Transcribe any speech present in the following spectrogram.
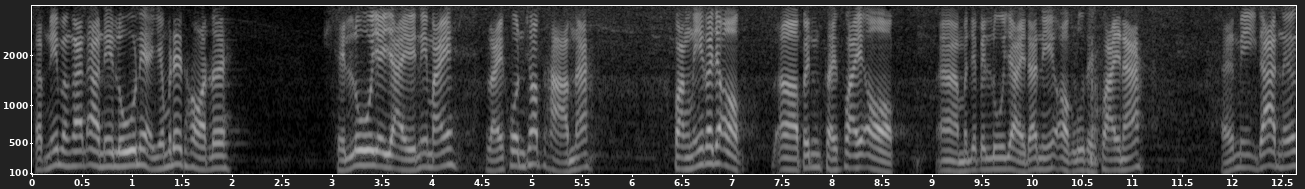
แบบนี้เหมือนกันอ้าวนี่รูเนี่ยยังไม่ได้ถอดเลย เห็นรูใหญ่ๆนี่ไหมหลายคนชอบถามนะ ฝั่งนี้ก็จะออกเอ่อเป็นสายไฟออกอ่ามันจะเป็นรูใหญ่ด้านนี้ออกรูสายไฟนะแล้วมีอีกด้านนึง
